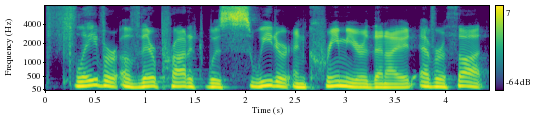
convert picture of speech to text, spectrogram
flavor of their product was sweeter and creamier than I had ever thought.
